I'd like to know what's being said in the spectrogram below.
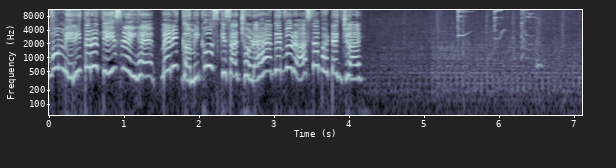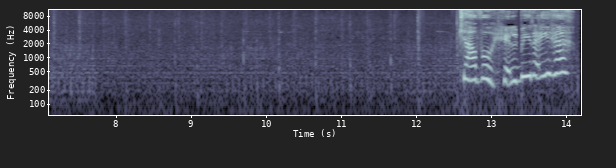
वो मेरी तरह तेज नहीं है। मैंने कमी को उसके साथ छोड़ा है अगर वो रास्ता भटक जाए। क्या वो हिल भी रही है?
